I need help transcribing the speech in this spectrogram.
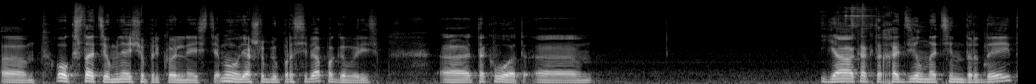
Э, о, кстати, у меня еще прикольная есть тема. Ну, я ж люблю про себя поговорить. Э, так вот, э, я как-то ходил на Tinder Date,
